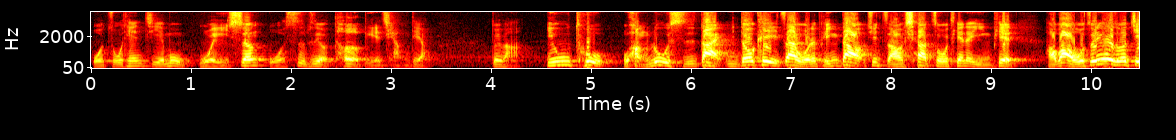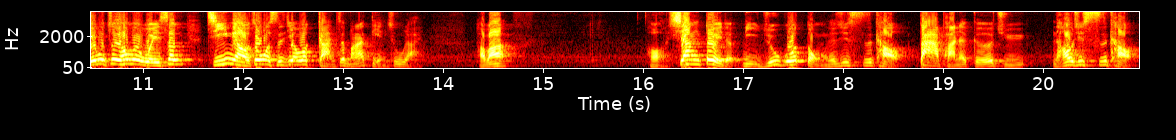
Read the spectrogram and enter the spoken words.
我昨天节目尾声，我是不是有特别强调，对吧？YouTube 网络时代，你都可以在我的频道去找一下昨天的影片，好不好？我昨天为什么节目最后的尾声几秒钟的时间，我赶着把它点出来，好吧？哦，相对的，你如果懂得去思考大盘的格局，然后去思考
